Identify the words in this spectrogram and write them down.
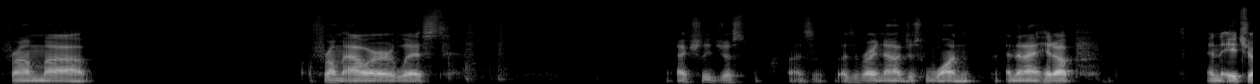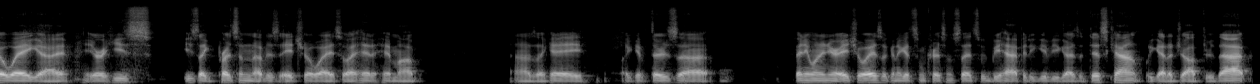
from uh, from our list. Actually, just as of, as of right now, just one. And then I hit up an HOA guy, or he's he's like president of his HOA. So I hit him up. I was like, hey, like if there's uh if anyone in your HOA is looking to get some Christmas lights, we'd be happy to give you guys a discount. We got a job through that.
